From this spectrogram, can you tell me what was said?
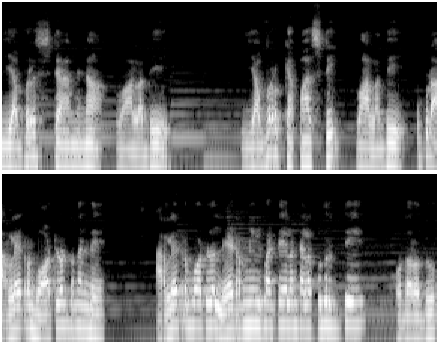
ఎవరి స్టామినా వాళ్ళది ఎవరి కెపాసిటీ వాళ్ళది. ఇప్పుడు అర లీటర్ బాటిల్ ఉంటుందండి. అర లీటర్ బాటిల్లో లీటర్ నీళ్ళు పట్టేయాలంటే ఎలా కుదురుద్ది? కుదరదు.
